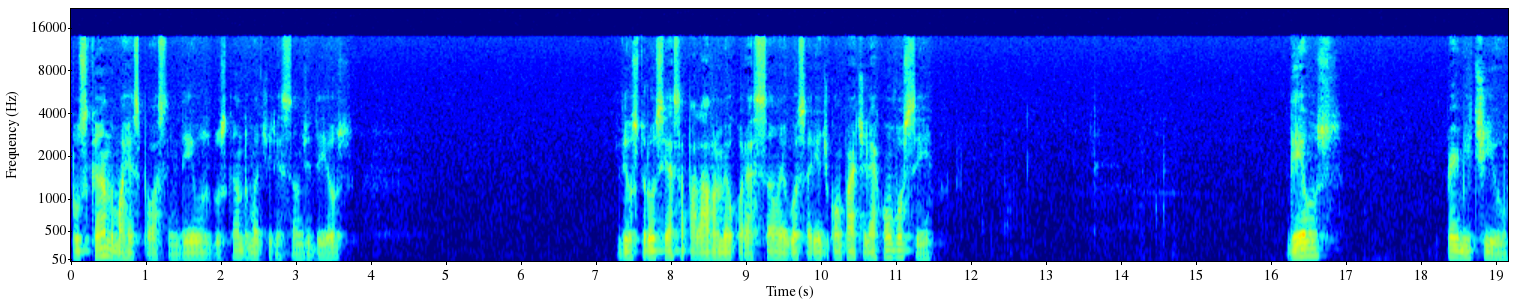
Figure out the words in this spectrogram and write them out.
buscando uma resposta em Deus, buscando uma direção de Deus. Deus trouxe essa palavra no meu coração, eu gostaria de compartilhar com você. Deus permitiu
